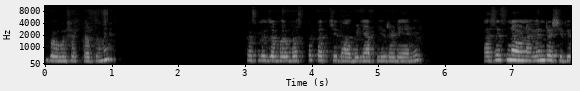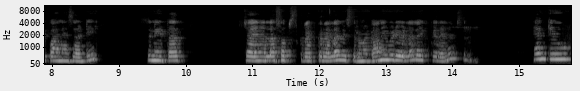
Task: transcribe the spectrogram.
बघू शकता तुम्ही. कसली जबरदस्त कच्ची दाबेली आपली रेडी आहे. असेच नवनवीन रेसिपी पाहण्यासाठी सुनीता चॅनलला सबस्क्राईब करायला विसरू नका आणि व्हिडिओला लाईक करायला विसरू नका. थँक्यू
